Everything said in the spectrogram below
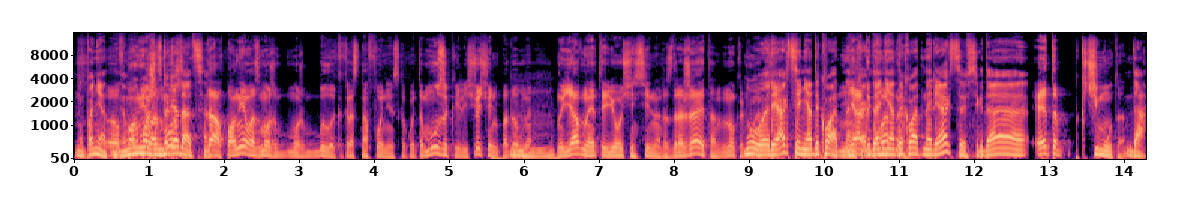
Ну, понятно. Э, мы можем возможно, догадаться. Да, вполне возможно, может, было как раз на фоне с какой-то музыкой или еще что-нибудь подобное. Мгм. Но явно это ее очень сильно раздражает. а, Ну, как Ну, бы, реакция неадекватная. Когда Неадекватная. неадекватная реакция, всегда... это к чему-то. Да.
